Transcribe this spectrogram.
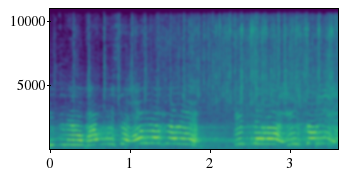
いつでも歓迎しておりますのでいつでも一緒に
